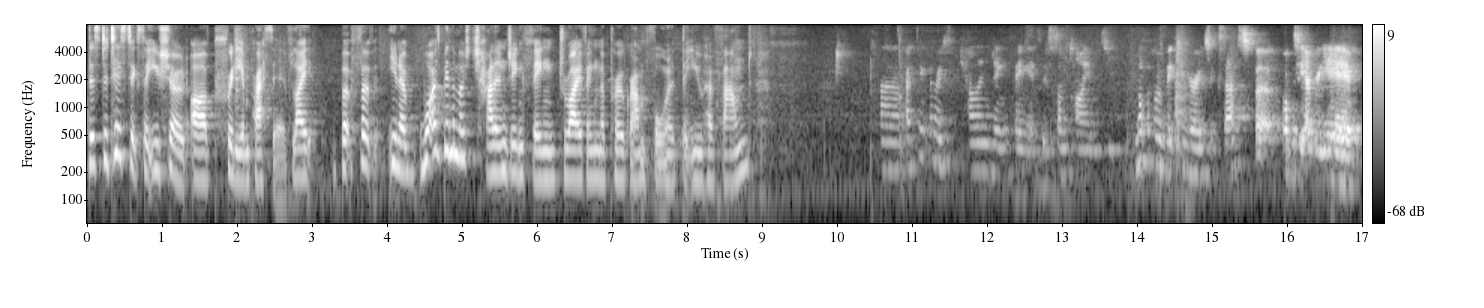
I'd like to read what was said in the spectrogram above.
the statistics that you showed are pretty impressive. Like, but for, you know, what has been the most challenging thing driving the program forward that you have found? Um, I think the most challenging thing is, is sometimes not become a victim of your own success, but obviously every year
